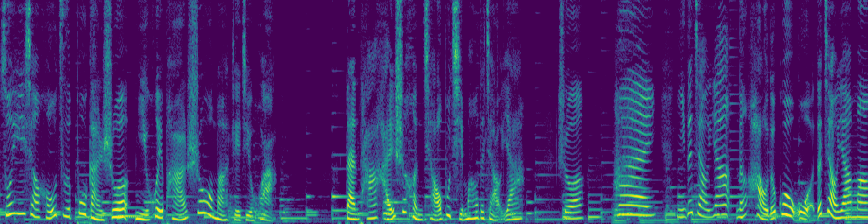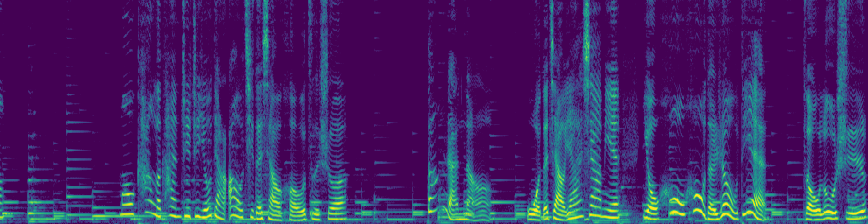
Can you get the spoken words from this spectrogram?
所以小猴子不敢说“你会爬树吗”这句话，但他还是很瞧不起猫的脚丫，说：“嗨，你的脚丫能好得过我的脚丫吗？”猫看了看这只有点傲气的小猴子，说。然能，我的脚丫下面有厚厚的肉垫，走路时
